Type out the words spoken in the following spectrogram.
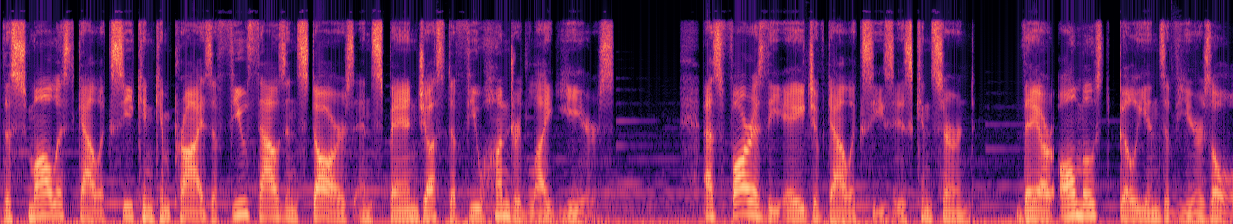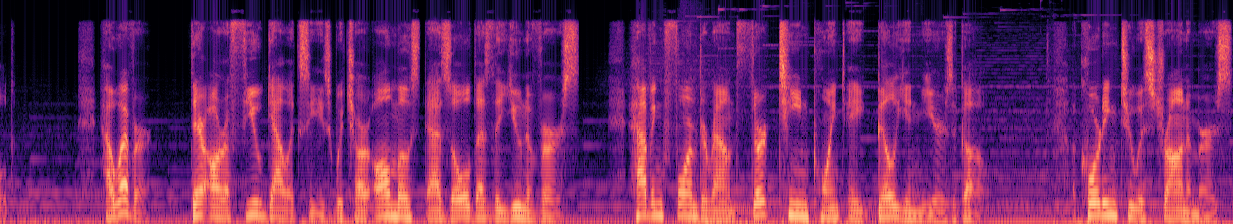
the smallest galaxy can comprise a few thousand stars and span just a few hundred light years. As far as the age of galaxies is concerned, they are almost billions of years old. However, there are a few galaxies which are almost as old as the universe, having formed around 13.8 billion years ago. According to astronomers,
